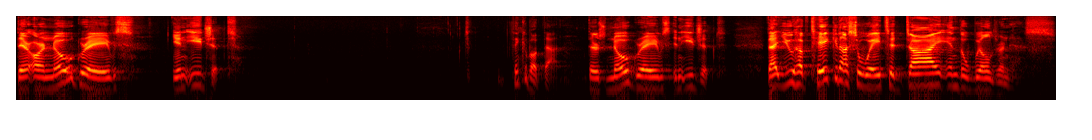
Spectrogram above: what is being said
There are no graves in Egypt. Think about that. There's no graves in Egypt. That you have taken us away to die in the wilderness.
